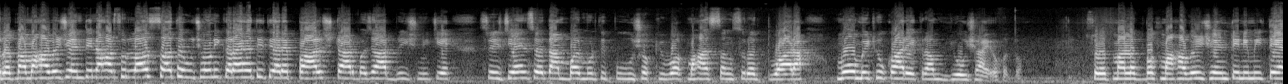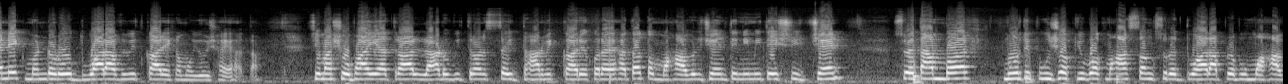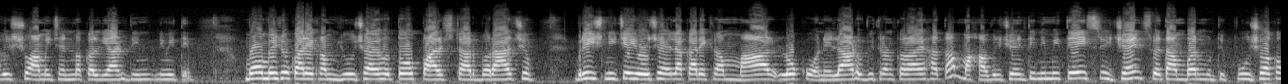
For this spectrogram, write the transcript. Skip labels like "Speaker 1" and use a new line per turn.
સુરતમાં મહાવીર જયંતિના હર્ષોલ્લાસ સાથે ઉજવણી કરાઈ હતી ત્યારે પાલ સ્ટાર બજાર બ્રિજ નીચે શ્રી જૈન શ્વેતાંબર મૂર્તિ પૂજક યુવક મહાસંઘ સુરત દ્વારા મો મીઠું કાર્યક્રમ યોજાયો હતો. સુરતમાં લગભગ મહાવીર જયંતિ નિમિત્તે અનેક મંડળો દ્વારા વિવિધ કાર્યક્રમો યોજાયા હતા. જેમાં શોભાયાત્રા, લાડુ વિતરણ સહિત ધાર્મિક કાર્યો કરાયા હતા. તો મહાવીર જયંતિ નિમિત્તે શ્રી જૈન શ્વેતાંબર મૂર્તિ પૂજક યુવક મહાસંઘ સુરત દ્વારા પ્રભુ મહાવીર સ્વામી જન્મ કલ્યાણ દિન નિમિત્તે મોં કાર્યક્રમ યોજાયો હતો. પાલ સ્ટાર બરાજ બ્રિજ નીચે યોજાયેલા કાર્યક્રમમાં લોકોને લાડુ વિતરણ કરાયા હતા. મહાવીર જયંતિ નિમિત્તે શ્રી જૈન શ્વેતાંબર મૂર્તિ પૂજક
